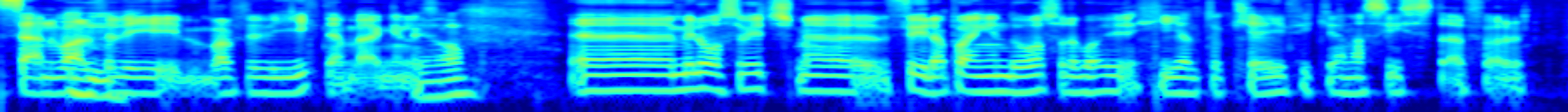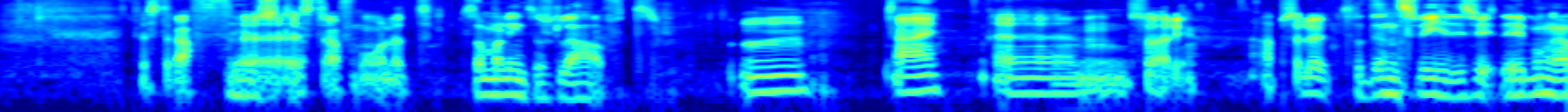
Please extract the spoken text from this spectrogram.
sen varför, Mm. vi, varför vi gick den vägen. Liksom. Ja. Eh, Milosevic med fyra poäng ändå, så det var ju helt okej. Fick ju en assist där för, för straff, eh, straffmålet. Som man inte skulle ha haft. Mm, nej, ehm, så är det ju. Absolut. Så den svider. Det är många,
